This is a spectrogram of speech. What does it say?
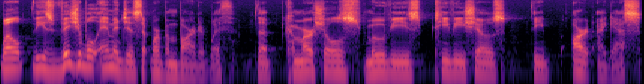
Well, these visual images that we're bombarded with, the commercials, movies, TV shows, the art, I guess,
